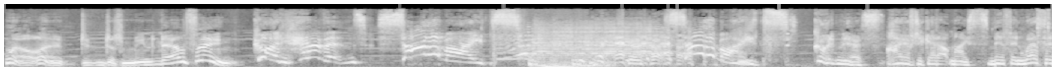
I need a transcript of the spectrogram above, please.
Well, it d- doesn't mean a damn thing. Good heavens! Sodomites! Sodomites! Goodness! I have to get out my Smith and Wesson.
